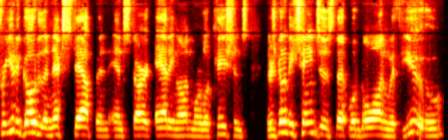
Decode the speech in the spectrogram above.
for you to go to the next step and and start adding on more locations. There's going to be changes that will go on with you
